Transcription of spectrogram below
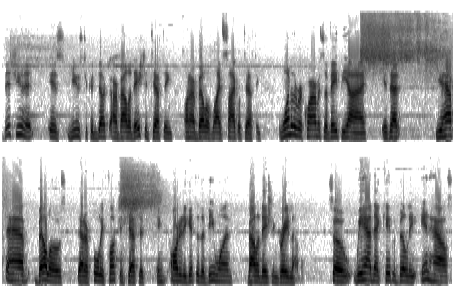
This unit is used to conduct our validation testing on our bellows life cycle testing. One of the requirements of API is that you have to have bellows that are fully function tested in order to get to the V1 validation grade level. So we have that capability in-house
